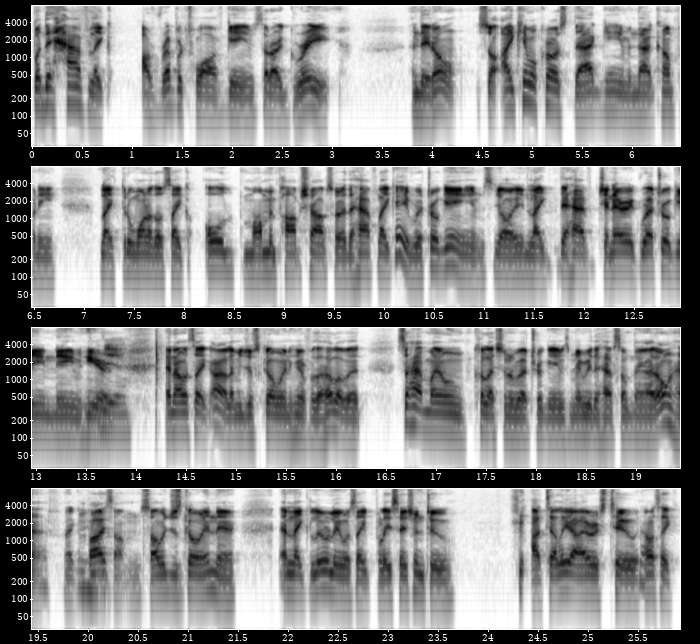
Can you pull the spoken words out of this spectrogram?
but they have like a repertoire of games that are great, and they don't. So I came across that game and that company like through one of those like old mom and pop shops where they have like hey retro games, you know, and like they have generic retro game name here. Yeah. And I was like, all right, let me just go in here for the hell of it. So I have my own collection of retro games. Maybe they have something I don't have. I can buy something. So I would just go in there, and like literally it was like PlayStation Two, Atelier Iris Two, and I was like,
